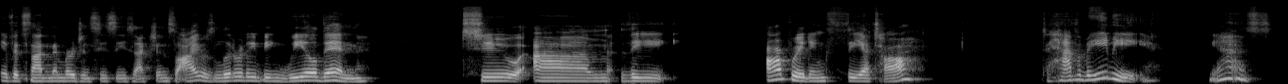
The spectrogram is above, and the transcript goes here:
if it's not an emergency C section. So, I was literally being wheeled in to um, the operating theater to have a baby. Yes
